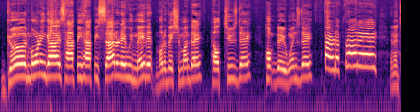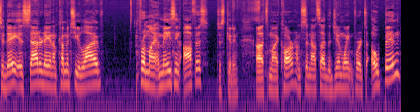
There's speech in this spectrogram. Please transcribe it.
Good morning, guys. Happy, happy Saturday. We made it. Motivation Monday, Health Tuesday, Hump Day Wednesday, Fired Up Friday. And then today is Saturday, and I'm coming to you live from my amazing office. Just kidding. Uh, it's my car. I'm sitting outside the gym waiting for it to open.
